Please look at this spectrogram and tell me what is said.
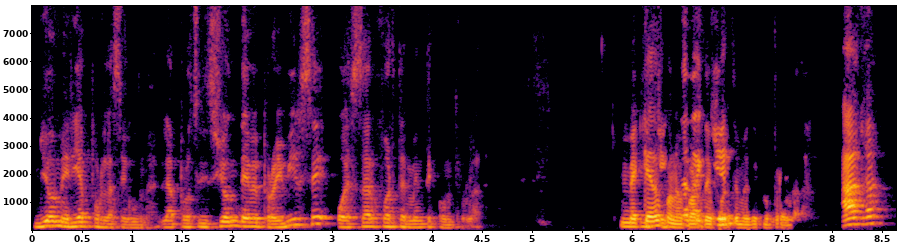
yo me iría por la segunda. La prostitución debe prohibirse o estar fuertemente controlada. Me quedo que con la parte fuertemente controlada. Haga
